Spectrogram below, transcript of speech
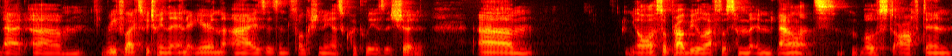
that um, reflex between the inner ear and the eyes isn't functioning as quickly as it should. Um, You'll also probably be left with some imbalance, most often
